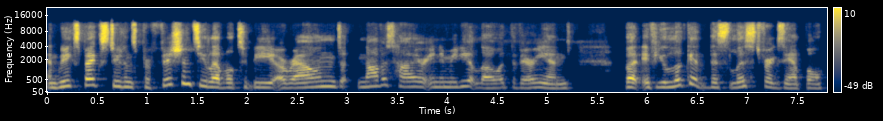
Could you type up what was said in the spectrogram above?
And we expect students' proficiency level to be around novice high or intermediate low at the very end but if you look at this list, for example,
